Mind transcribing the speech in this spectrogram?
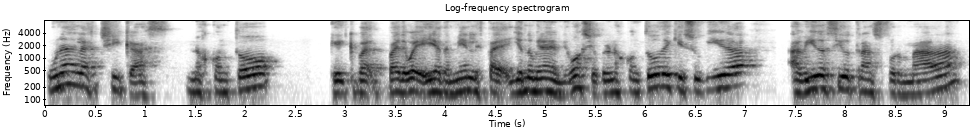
una de las chicas nos contó que, by the way, ella también le está yendo bien en el negocio, pero nos contó de que su vida ha habido, sido transformada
